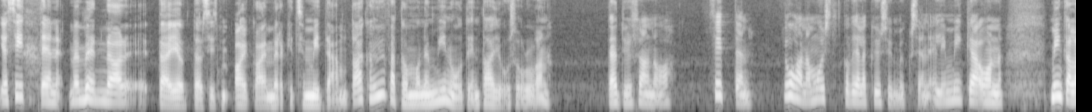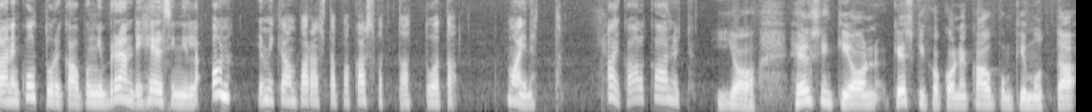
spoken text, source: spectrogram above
Ja sitten me mennään, tai siis aika ei merkitse mitään, mutta aika hyvä tuommoinen minuutin taju sulla on, täytyy sanoa. Sitten Juhana, muistatko vielä kysymyksen? Eli mikä on, minkälainen kulttuurikaupungin brändi Helsingillä on ja mikä on paras tapa kasvattaa tuota mainetta? Aika alkaa nyt. Joo, Helsinki on keskikokoinen kaupunki, mutta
